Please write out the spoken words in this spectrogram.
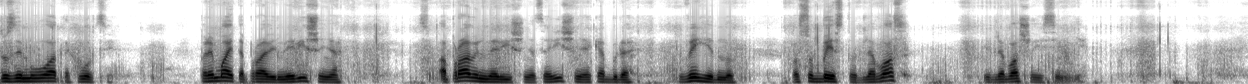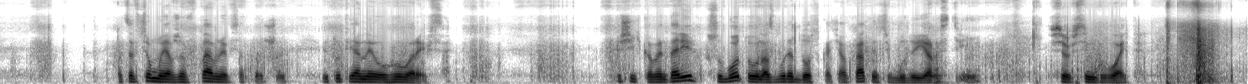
Дозимувати, хлопці. Приймайте правильне рішення. А правильне рішення це рішення, яке буде вигідно особисто для вас і для вашої сім'ї. Оце в цьому я вже впевнився точно. І тут я не оговорився. Пишіть коментарі. В суботу у нас буде доскач, а в п'ятницю буду я на стрімі. Все, всім бувайте.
